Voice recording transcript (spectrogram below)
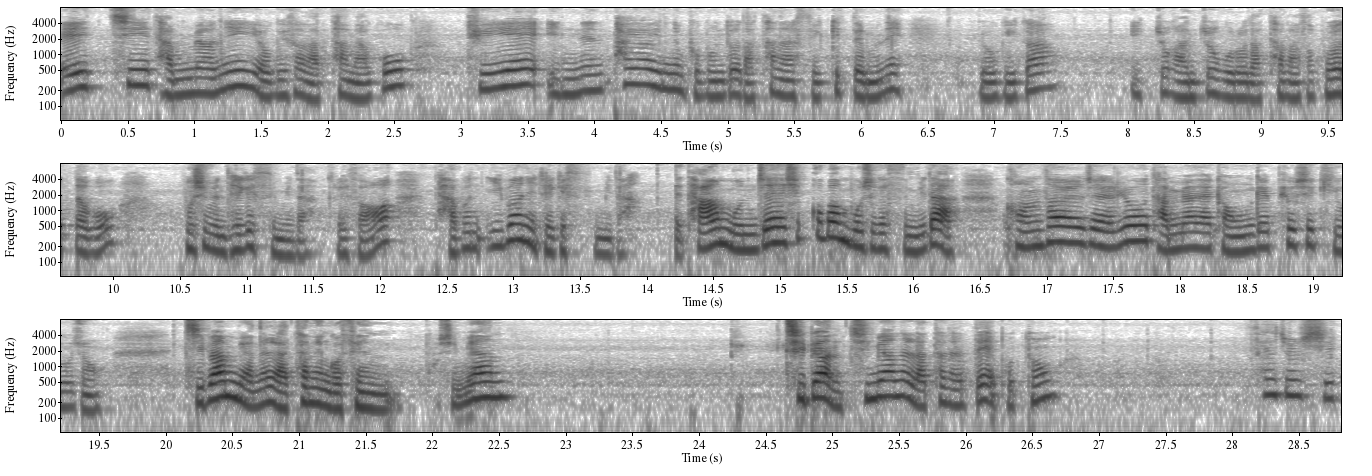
H 단면이 여기서 나타나고 뒤에 있는 파여 있는 부분도 나타날 수 있기 때문에 여기가 이쪽 안쪽으로 나타나서 보였다고 보시면 되겠습니다. 그래서 답은 2번이 되겠습니다. 네, 다음 문제 19번 보시겠습니다. 건설 재료 단면의 경계 표시 기호 중 지반면을 나타낸 것은 보시면 지변, 지면을 나타낼 때 보통 세 줄씩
